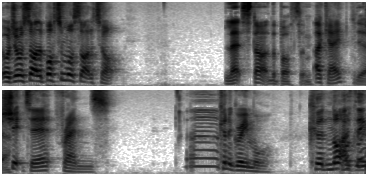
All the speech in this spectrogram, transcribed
Or do you want to start at the bottom or start at the top? Let's start at the bottom. Okay. Yeah. Shit tier, Friends. Uh, Couldn't agree more. Could not I agree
